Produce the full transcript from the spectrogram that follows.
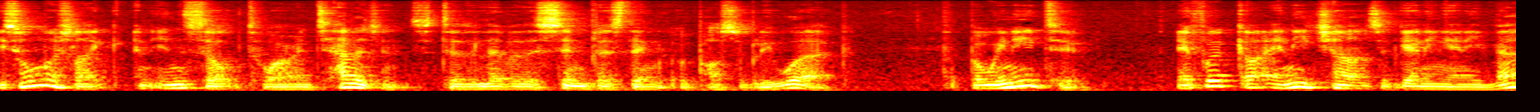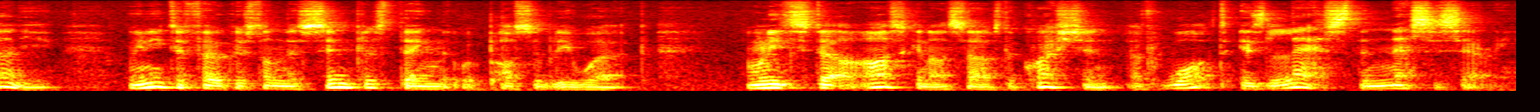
It's almost like an insult to our intelligence to deliver the simplest thing that would possibly work. But we need to. If we've got any chance of getting any value, we need to focus on the simplest thing that would possibly work. And we need to start asking ourselves the question of what is less than necessary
